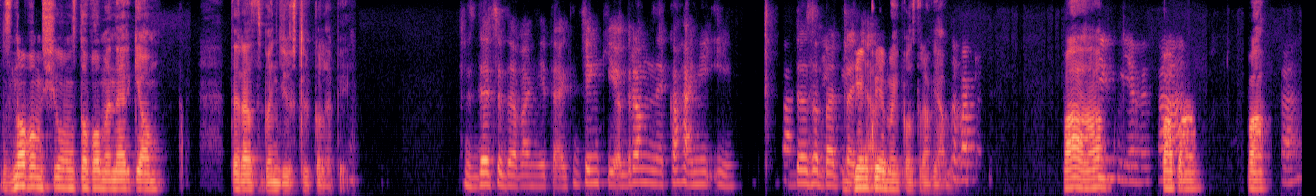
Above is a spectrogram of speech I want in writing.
Z nową siłą, z nową energią. Teraz będzie już tylko lepiej. Zdecydowanie tak. Dzięki ogromne, kochani i do zobaczenia. Dziękujemy i pozdrawiamy. Pa, Dziękujemy. pa, pa. pa. pa.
